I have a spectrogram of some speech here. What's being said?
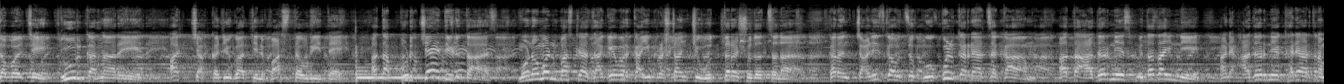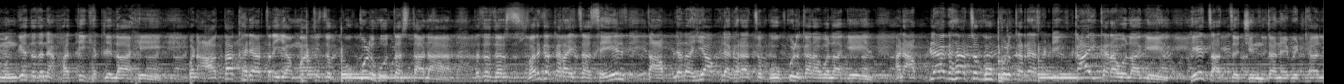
जवळचे दूर करणारे आजच्या कलियुगातील वास्तवरीत आहे. आता पुढचे दीड तास मनोमन बसल्या जागेवर काही प्रश्नांची उत्तरं शोधत चला. कारण चाळीस गावचं गोकुळ करण्याचं काम. आता आदरणीय स्मिताताईंनी आणि आदरणीय खऱ्या अर्थानं मंगेदादाने हाती घेतलेलं आहे. पण आता खऱ्या अर्थानं या मातीचं गोकुळ होत असताना त्याचा जर स्वर्ग करायचा असेल तर आपल्यालाही आपल्या घराचं गोकुळ करावं लागेल. आणि आपल्या घराचं गोकुळ करण्यासाठी काय करावं लागेल हेच आजचं चिंतन आहे विठ्ठल.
